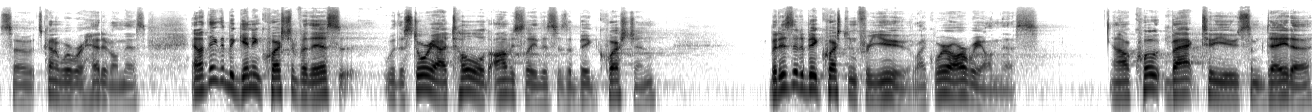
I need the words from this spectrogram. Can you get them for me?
So it's kind of where we're headed on this. And I think the beginning question for this, with the story I told, obviously this is a big question. But is it a big question for you? Like, where are we on this? And I'll quote back to you some data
